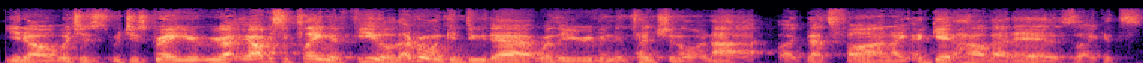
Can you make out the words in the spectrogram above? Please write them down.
you know which is which is great. You're, you're obviously playing the field. Everyone can do that whether you're even intentional or not. Like that's fun i, I get how that is. Like it's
